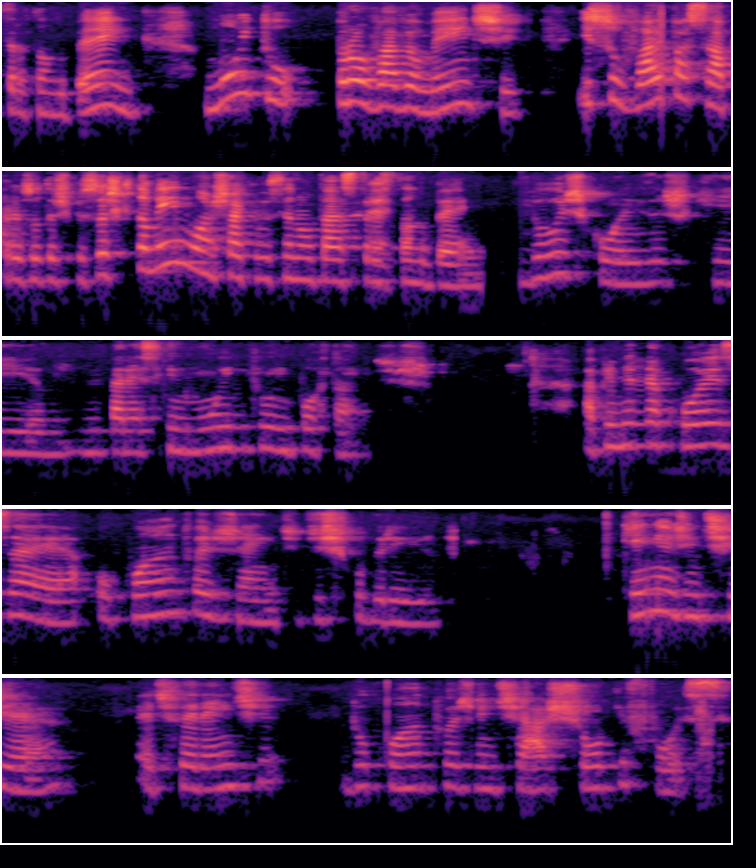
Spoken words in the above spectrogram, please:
tratando bem, muito provavelmente isso vai passar para as outras pessoas que também vão achar que você não está se é. tratando bem duas coisas que me parecem muito importantes. A primeira coisa é o quanto a gente descobrir quem a gente é é diferente do quanto a gente achou que fosse.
